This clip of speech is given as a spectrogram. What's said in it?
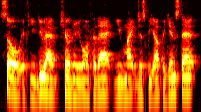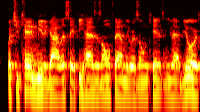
So if you do have children, you're going for that, you might just be up against that but you can meet a guy, let's say if he has his own family or his own kids and you have yours,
